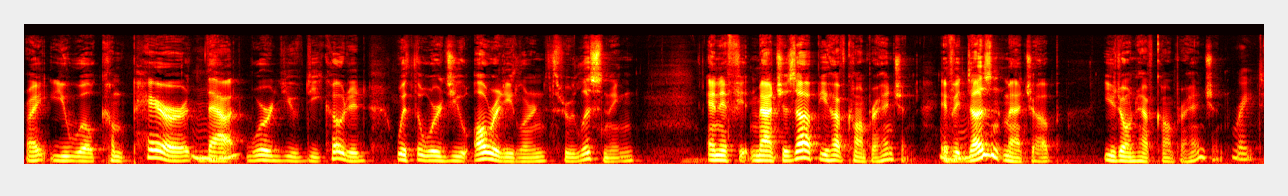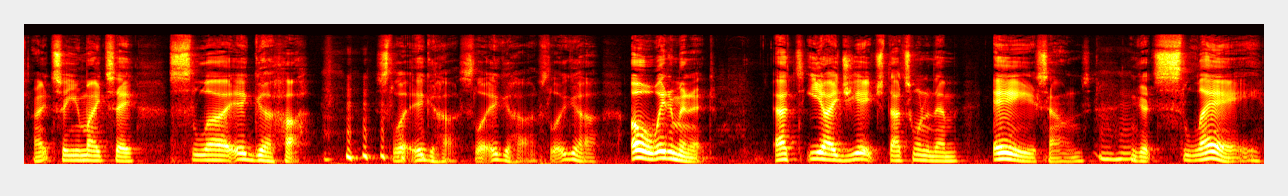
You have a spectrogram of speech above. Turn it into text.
right, you will compare mm-hmm. that word you've decoded with the words you already learned through listening. And if it matches up, you have comprehension. If it mm-hmm. doesn't match up, you don't have comprehension. Right. Right? So you might say slaigaha, slaigaha, slaigaha, slaigaha. Oh, wait a minute. That's E I G H. That's one of them A sounds. Mm-hmm. You get sleigh.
